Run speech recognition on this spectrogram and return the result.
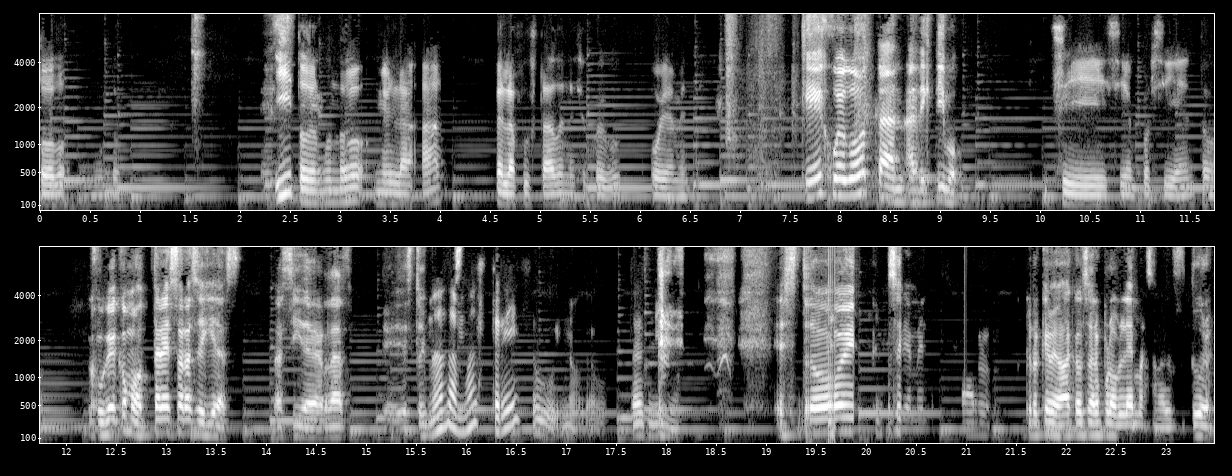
Todo el mundo. Y todo el mundo me la ha pelafustado en ese juego, obviamente. ¿Qué juego tan adictivo? Sí, 100%. Jugué como tres horas seguidas. Así, de verdad. Eh, Estoy, Nada más tres. Uy, no, Gabo. Estás niño. estoy seriamente. Creo que me va a causar problemas en el futuro.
